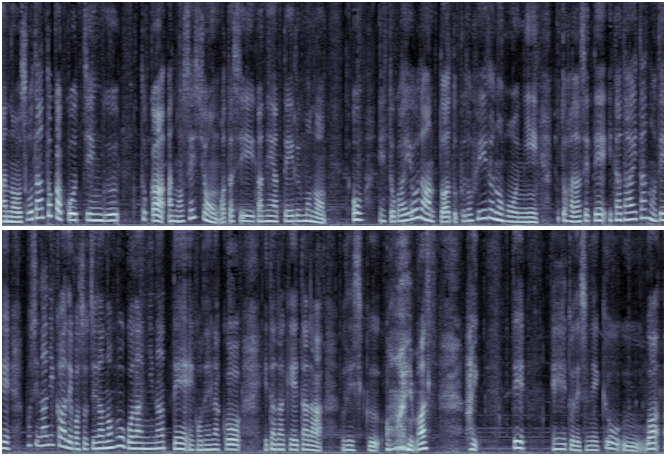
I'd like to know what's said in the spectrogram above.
あの相談とかコーチングとかあのセッション私がねやっているものを、えっと、概要欄とあとプロフィールの方にちょっと貼らせていただいたので、もし何かあればそちらの方をご覧になって、ご連絡をいただけたら嬉しく思います。はい。で、えっ、ー、とですね、今日は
